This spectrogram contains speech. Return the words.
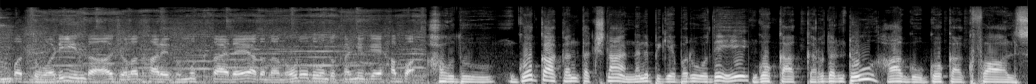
ಎಂಬತ್ತು ಅಡಿಯಿಂದ ಜಲಧಾರೆ ಧುಮ್ಮುಕ್ತಾ ಇದೆ. ಅದನ್ನ ನೋಡೋದು ಒಂದು ಕಣ್ಣಿಗೆ ಹಬ್ಬ. ಹೌದು, ಗೋಕಾಕ್ ಅಂದ ತಕ್ಷಣ ನೆನಪಿಗೆ ಬರುವುದೇ ಗೋಕಾಕ್ ಕರದಂಟು ಹಾಗೂ ಗೋಕಾಕ್ ಫಾಲ್ಸ್.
